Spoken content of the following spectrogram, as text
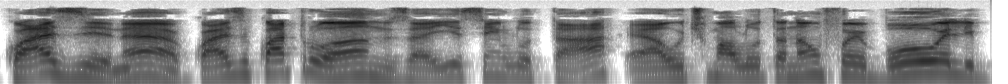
quase, né? Quase quatro anos aí sem lutar. É, a última luta não foi boa, ele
